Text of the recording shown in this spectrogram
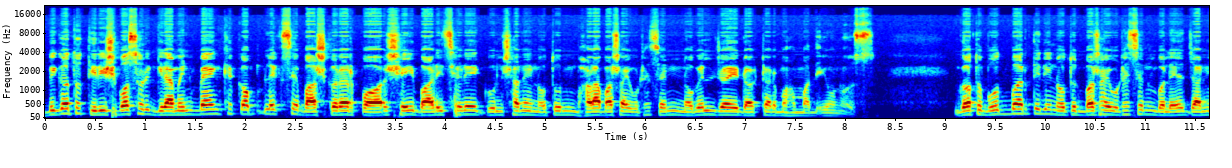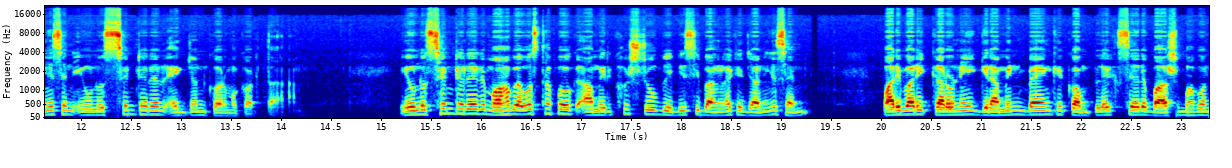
বিগত তিরিশ বছর গ্রামীণ ব্যাংক কমপ্লেক্সে বাস করার পর সেই বাড়ি ছেড়ে গুলশানে নতুন ভাড়া বাসায় উঠেছেন নোবেল জয়ী ডক্টর মোহাম্মদ ইউনুস। গত বুধবার তিনি নতুন বাসায় উঠেছেন বলে জানিয়েছেন ইউনুস সেন্টারের একজন কর্মকর্তা। ইউনুস সেন্টারের মহাব্যবস্থাপক আমির খসরু বিবিসি বাংলাকে জানিয়েছেন, পারিবারিক কারণেই গ্রামীণ ব্যাংক কমপ্লেক্সের বাসভবন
